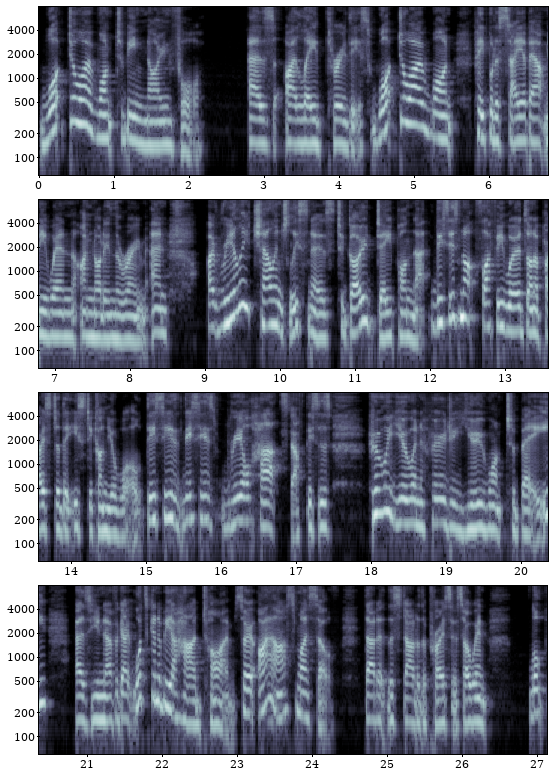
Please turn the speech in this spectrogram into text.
what do I want to be known for as I lead through this? What do I want people to say about me when I'm not in the room? And I really challenge listeners to go deep on that. This is not fluffy words on a poster that you stick on your wall. This is this is real heart stuff. This is who are you and who do you want to be as you navigate what's going to be a hard time? So I asked myself that at the start of the process. I went, look,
